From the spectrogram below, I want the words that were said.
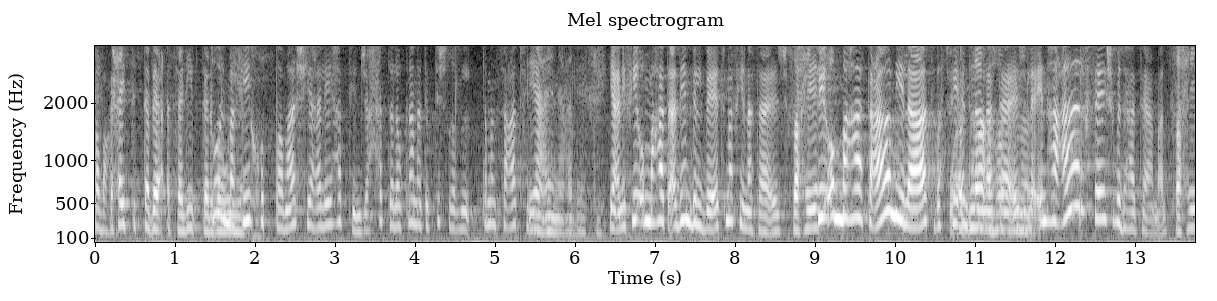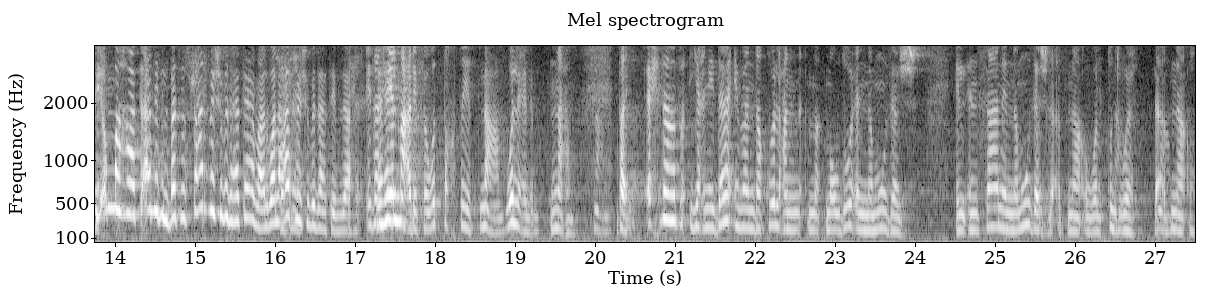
طبعا. بحيث تتبع أساليب تربويه طول ما في خطة ماشية عليها بتنجح حتى لو كانت بتشتغل 8 ساعات في اليوم. يا عيني عليك يعني في أمهات قاعدين بالبيت ما في نتائج. صحيح. في أمهات عاملات بس في عندها نتائج لأنها عارفة شو بدها تعمل. صحيح. في أمهات قاعدة بالبيت بس مش عارفة شو بدها تعمل ولا عارفة شو بدها تبدأ. اذا هي المعرفة والتخطيط. نعم والعلم. نعم. نعم. طيب إحنا يعني دائما نقول عن موضوع النموذج. الإنسان النموذج لأبنائه والقدوة. نعم. لابنائه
